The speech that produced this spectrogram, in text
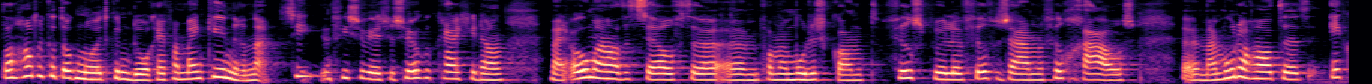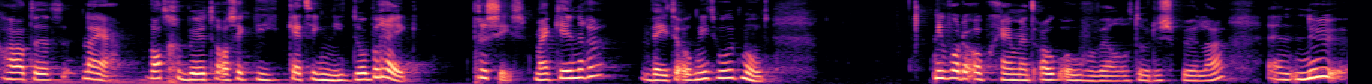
dan had ik het ook nooit kunnen doorgeven aan mijn kinderen. Nou, zie, een visuele cirkel krijg je dan. Mijn oma had hetzelfde um, van mijn moeders kant. Veel spullen, veel verzamelen, veel chaos. Uh, mijn moeder had het, ik had het. Nou ja, wat gebeurt er als ik die ketting niet doorbreek? Precies, mijn kinderen weten ook niet hoe het moet. Die worden op een gegeven moment ook overweldigd door de spullen. En nu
